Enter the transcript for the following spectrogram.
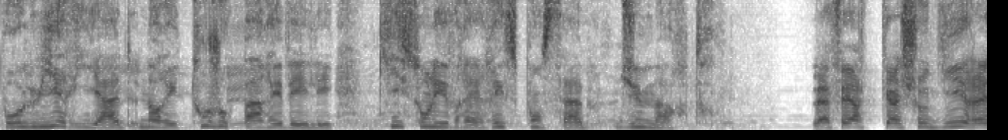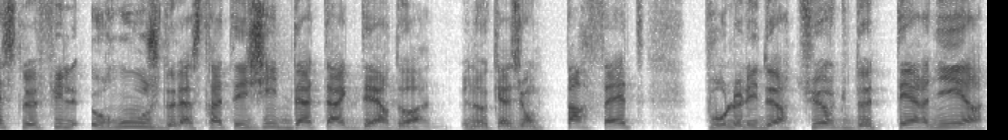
Pour lui, Riyad n'aurait toujours pas révélé qui sont les vrais responsables du meurtre. L'affaire Khashoggi reste le fil rouge de la stratégie d'attaque d'Erdogan. Une occasion parfaite pour le leader turc de ternir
